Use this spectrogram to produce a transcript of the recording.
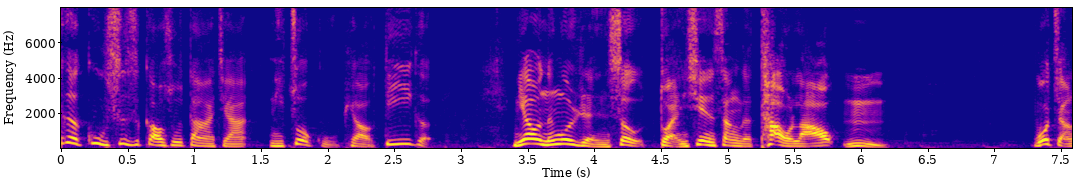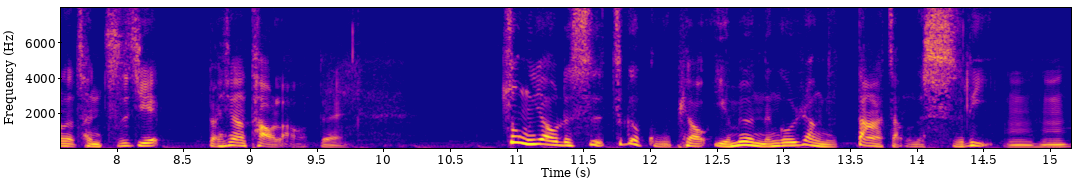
这个故事是告诉大家，你做股票，第一个你要能够忍受短线上的套牢。嗯，我讲的很直接，短线上套牢。对，重要的是这个股票有没有能够让你大涨的实力。嗯哼，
